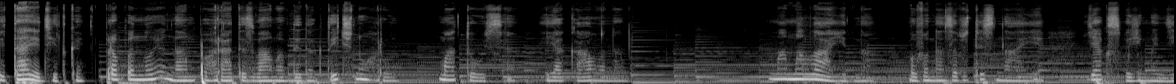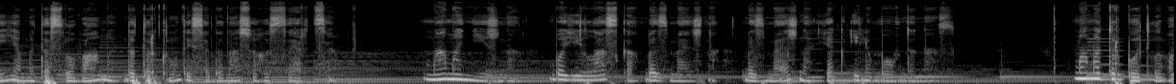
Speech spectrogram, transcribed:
Вітаю, дітки! Пропоную нам пограти з вами в дидактичну гру Матуся. Яка вона? Мама лагідна, бо вона завжди знає, як своїми діями та словами доторкнутися до нашого серця. Мама ніжна, бо їй ласка безмежна, безмежна, як і любов до нас. Мама турботлива,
